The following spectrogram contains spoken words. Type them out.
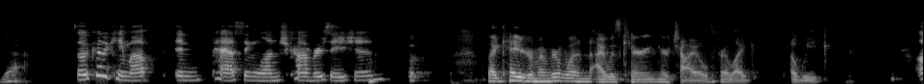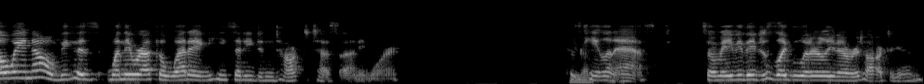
Yeah. So it could have came up in passing lunch conversation. Like, hey, remember when I was carrying your child for like a week? Oh wait, no, because when they were at the wedding, he said he didn't talk to Tessa anymore. Because Caitlin asked. So maybe they just like literally never talked again.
